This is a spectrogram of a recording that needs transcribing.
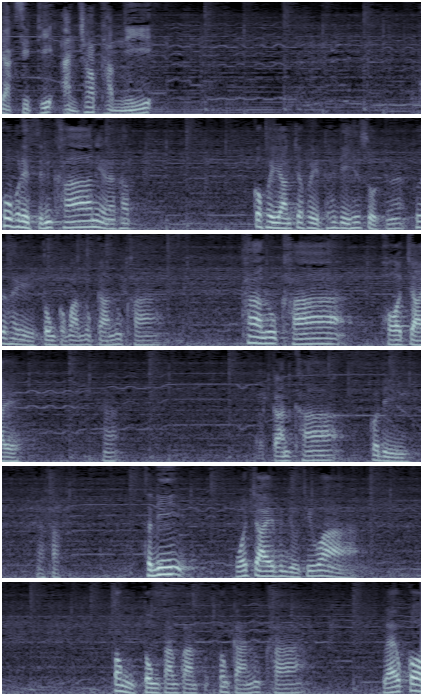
จากสิทธิอันชอบธรรมนี้ ผู้ผลิตสินค้าเนี่ยนะครับ ก็พยายามจะผลิตให้ดีที่สุดนะเพื่อให้ตรงกับความต้องการลูกค้า ถ้าลูกค้าพอใจนะการค้าก็ดีนะครับทีนี้หัวใจมันอยู่ที่ว่า ต้องตรงตามความต้องการลูกค้า แล้วก็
